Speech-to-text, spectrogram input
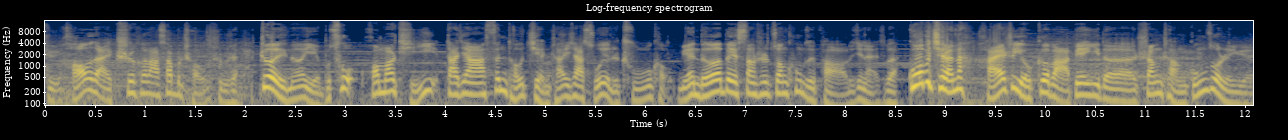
去，好歹吃喝拉撒不愁，是不是？这里呢也不错。黄毛提议大家分头检查一下所有的出口，免得被丧尸钻空子跑了进来，是不是？果不其然呢，还是有个把变异的商场工作人员。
